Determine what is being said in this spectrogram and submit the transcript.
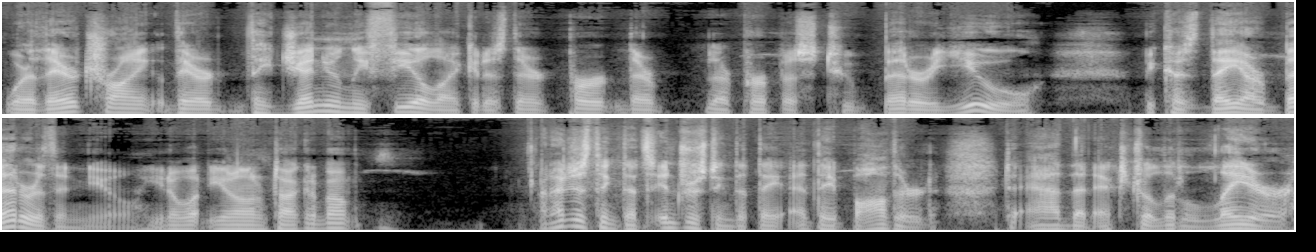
where they're trying they're they genuinely feel like it is their per, their their purpose to better you because they are better than you. You know what you know what I'm talking about? And I just think that's interesting that they they bothered to add that extra little layer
